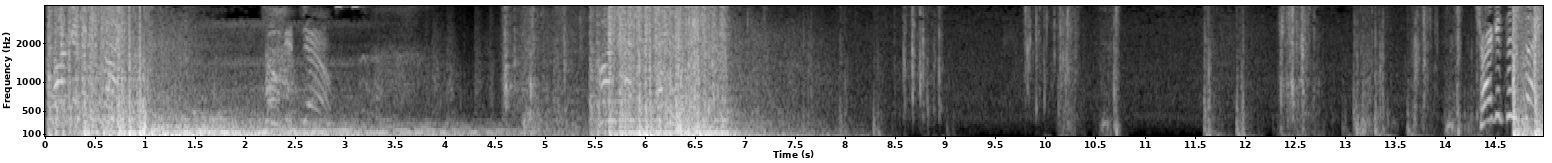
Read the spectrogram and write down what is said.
Targets in sight. Target down. Contact. Targets in sight.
